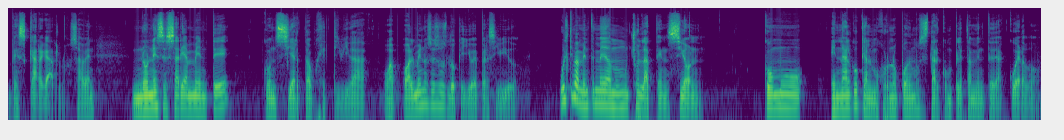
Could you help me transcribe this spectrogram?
descargarlo, ¿saben? No necesariamente con cierta objetividad, o, al menos eso es lo que yo he percibido. Últimamente me llamó mucho la atención cómo en algo que a lo mejor no podemos estar completamente de acuerdo,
